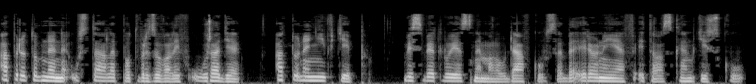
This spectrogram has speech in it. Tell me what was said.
a proto mne neustále potvrzovali v úřadě. A to není vtip. Vysvětluje s nemalou dávkou sebeironie v italském tisku.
